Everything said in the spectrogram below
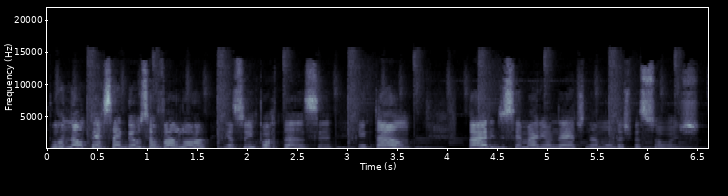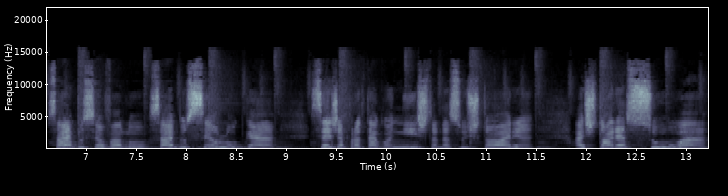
por não perceber o seu valor e a sua importância. Então, pare de ser marionete na mão das pessoas. Saiba o seu valor, saiba o seu lugar. Seja protagonista da sua história. A história é sua.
